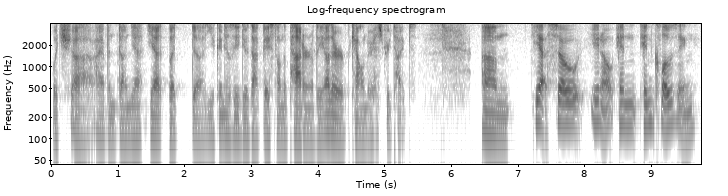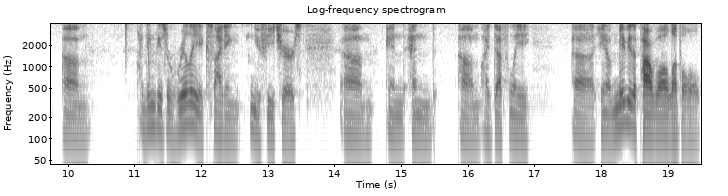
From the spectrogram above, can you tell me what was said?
which uh, I haven't done yet yet. But uh, you can easily do that based on the pattern of the other calendar history types. Um, yeah. So you know, in in closing, um, I think these are really exciting new features, um, and and um, I definitely uh, you know, maybe the Powerwall level,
